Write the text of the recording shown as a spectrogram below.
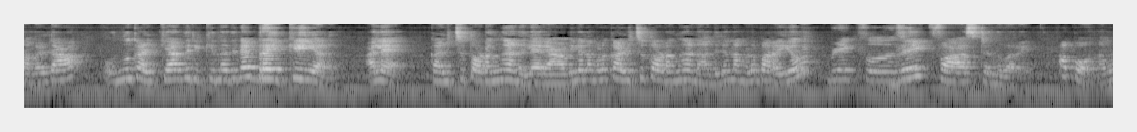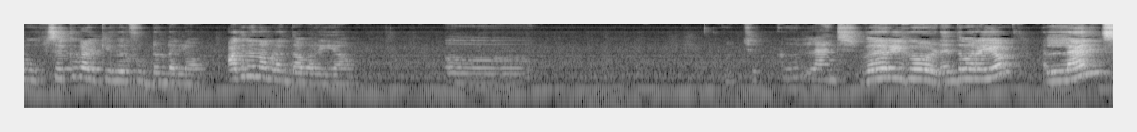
നമ്മളുടെ ആ ഒന്നും കഴിക്കാതിരിക്കുന്നതിനെ ബ്രേക്ക് ചെയ്യാണ്. അല്ലെ? കഴിച്ചു തുടങ്ങുകയാണ് അല്ലെ രാവിലെ നമ്മൾ കഴിച്ചു തുടങ്ങുകയാണ് അതിനെ നമ്മൾ പറയും ബ്രേക്ക്ഫാസ്റ്റ് ബ്രേക്ക്ഫാസ്റ്റ് എന്ന് പറയും. അപ്പോ നമ്മൾ ഉച്ചയ്ക്ക് കഴിക്കുന്ന ഒരു ഫുഡ് ഉണ്ടല്ലോ അതിന് നമ്മൾ എന്താ പറയാ? വെരി ഗുഡ് എന്ത് പറയും? ലഞ്ച്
